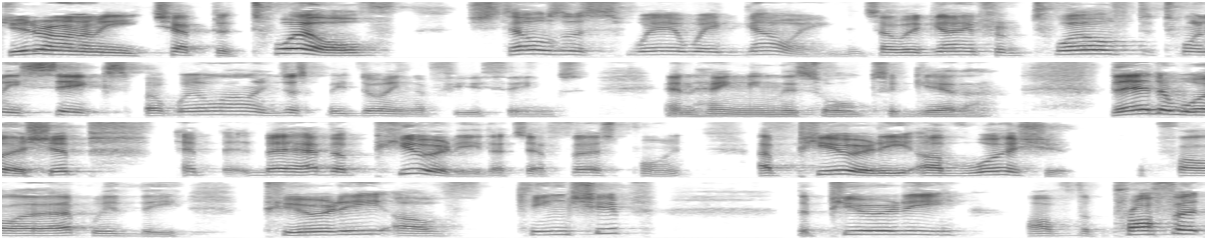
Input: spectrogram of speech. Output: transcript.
Deuteronomy chapter 12 tells us where we're going. And so we're going from 12 to 26, but we'll only just be doing a few things and hanging this all together. They're to worship eh, they have a purity. That's our first point a purity of worship. We'll follow that up with the purity of kingship, the purity of the prophet,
